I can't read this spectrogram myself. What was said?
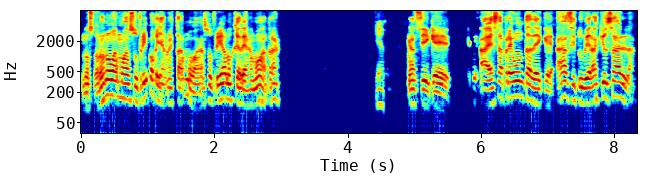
nosotros no vamos a sufrir porque ya no estamos, van a sufrir a los que dejamos atrás. Así que a esa pregunta de que, ah, si tuvieras que usarla,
